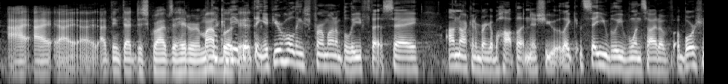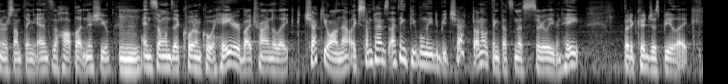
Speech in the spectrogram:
I, I, I, I- think that describes a hater in my that book. could be a good thing if you're holding firm on a belief that say i'm not going to bring up a hot button issue like say you believe one side of abortion or something and it's a hot button issue Mm-hmm. and someone's a quote unquote hater by trying to like check you on that like sometimes i think people need to be checked i don't think that's necessarily even hate but it could just be like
